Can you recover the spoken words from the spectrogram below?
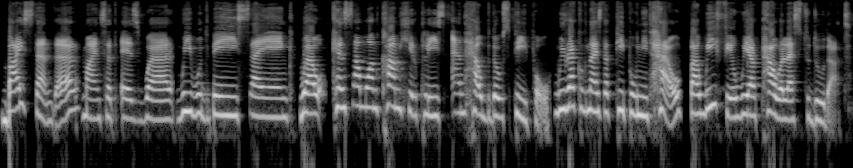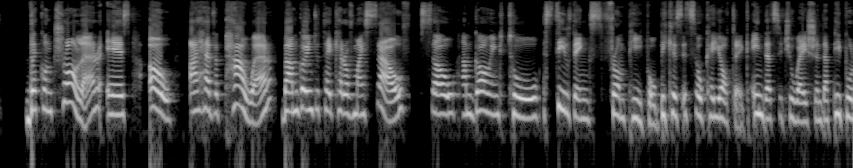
bystander mindset is where we would be saying, well, can someone come here, please, and help those people? We recognize that people need help, but we feel we are powerless to do that. The controller is, oh, I have a power, but I'm going to take care of myself. So I'm going to steal things from people because it's so chaotic in that situation that people are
